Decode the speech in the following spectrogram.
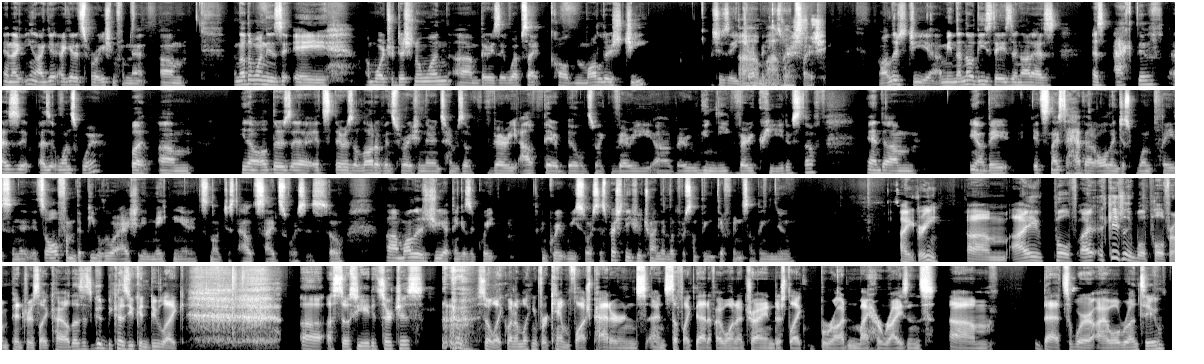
and I, you know, I get I get inspiration from that. Um, another one is a a more traditional one. Um, there is a website called Modelers G, which is a Ah, Japanese Modelers website. G. Modelers G, yeah. I mean, I know these days they're not as as active as it as it once were, but um, you know, there's a it's there's a lot of inspiration there in terms of very out there builds, like very uh, very unique, very creative stuff, and um, you know, they it's nice to have that all in just one place, and it's all from the people who are actually making it. It's not just outside sources. So, um, Modelers G, I think, is a great a great resource, especially if you're trying to look for something different, something new. I agree. Um, I pull. I occasionally will pull from Pinterest, like Kyle does. It's good because you can do like uh, associated searches. so, like when I'm looking for camouflage patterns and stuff like that, if I want to try and just like broaden my horizons, um, that's where I will run to.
